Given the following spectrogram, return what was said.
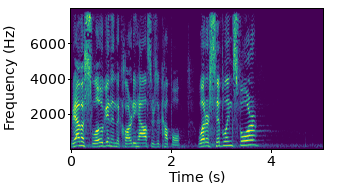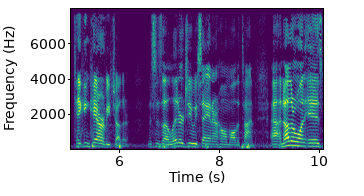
We have a slogan in the Clardy house. There's a couple. What are siblings for? Taking care of each other. This is a liturgy we say in our home all the time. Uh, another one is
